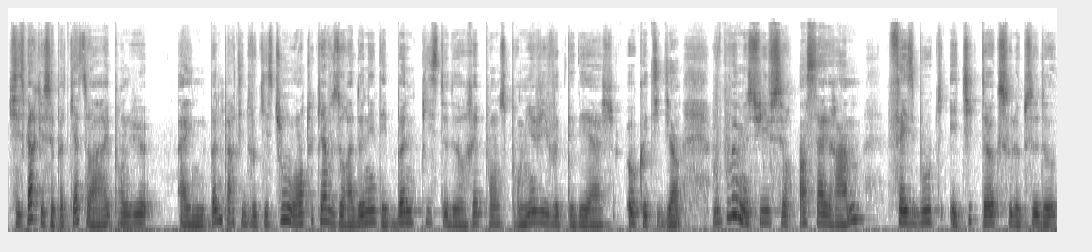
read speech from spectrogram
J'espère que ce podcast aura répondu à une bonne partie de vos questions ou en tout cas vous aura donné des bonnes pistes de réponses pour mieux vivre votre TDAH au quotidien. Vous pouvez me suivre sur Instagram, Facebook et TikTok sous le pseudo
